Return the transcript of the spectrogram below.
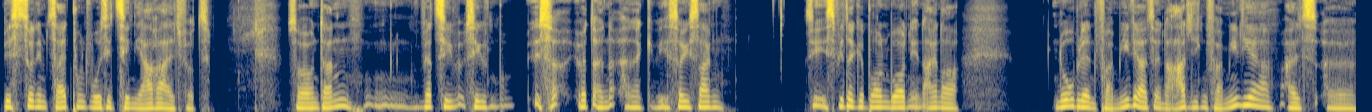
bis zu dem Zeitpunkt, wo sie zehn Jahre alt wird. So, und dann wird sie, sie ist, wird eine, eine, wie soll ich sagen, sie ist wiedergeboren worden in einer noblen Familie, also in einer adligen Familie, als äh,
